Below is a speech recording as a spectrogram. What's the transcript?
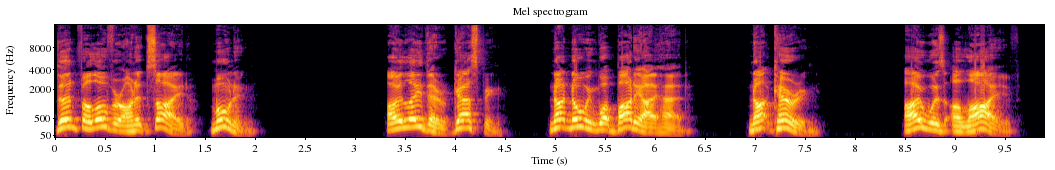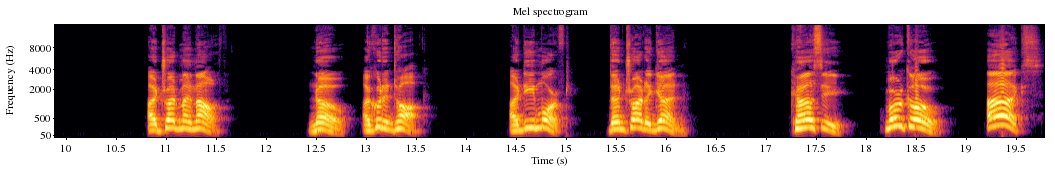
then fell over on its side, moaning. I lay there gasping, not knowing what body I had, not caring. I was alive. I tried my mouth. No, I couldn't talk. I demorphed, then tried again. Cassie! Marco! Ax!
